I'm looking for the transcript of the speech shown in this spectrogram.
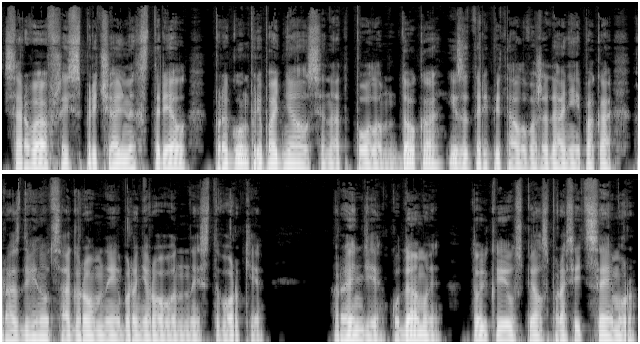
Сорвавшись с причальных стрел, прыгун приподнялся над полом дока и затрепетал в ожидании, пока раздвинутся огромные бронированные створки. «Рэнди, куда мы?» — только и успел спросить Сеймур.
